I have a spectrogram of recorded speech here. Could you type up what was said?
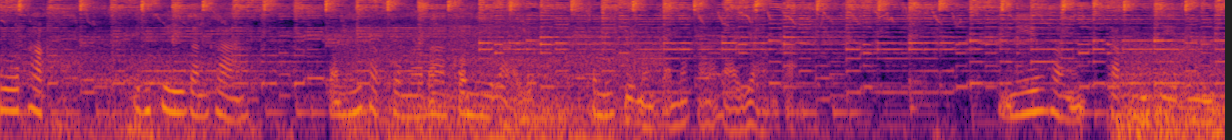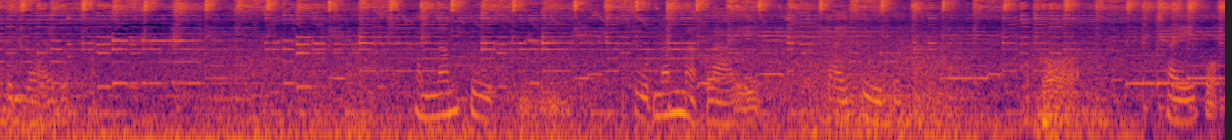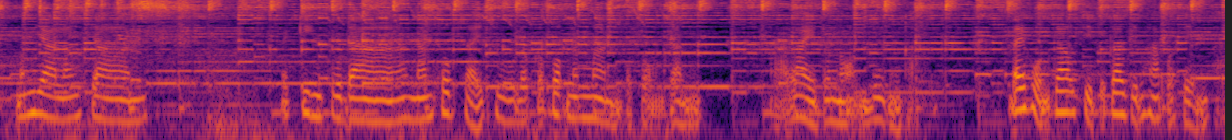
ดูผักอินทรีย์กันค่ะ ตอนนี้ผักสวนมาบ้านก็มีหลายชนิดอยู่เหมือนกันนะคะหลายอย่างค่ะ นี้ผักผักอินทรีย์เป็นเป็นร้อยเลยค่ะทำน้ำสูตร สูตรน้ำหมักหลายหลายสูตรเลยค่ะแล้วก็ใช้พวกน้ำยาล้างจาน เบกกิ้งโซดา น้ำส้มสายชู แล้วก็พวกน้ำมันผสมกันไล่ตัวหนอนบุ้งค่ะ ได้ผล 90 95เปอร์เซ็นต์ค่ะ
